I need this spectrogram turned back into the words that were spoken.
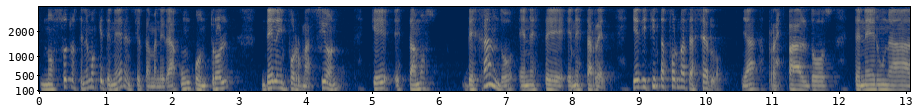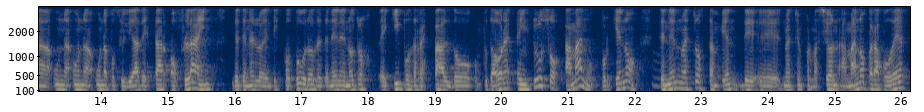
nosotros tenemos que tener, en cierta manera, un control de la información que estamos dejando en, este, en esta red. Y hay distintas formas de hacerlo, ¿ya? Respaldos, tener una, una, una, una posibilidad de estar offline, de tenerlo en discos duros, de tener en otros equipos de respaldo, computadoras e incluso a mano, ¿por qué no? Tener nuestros también de eh, nuestra información a mano para poder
